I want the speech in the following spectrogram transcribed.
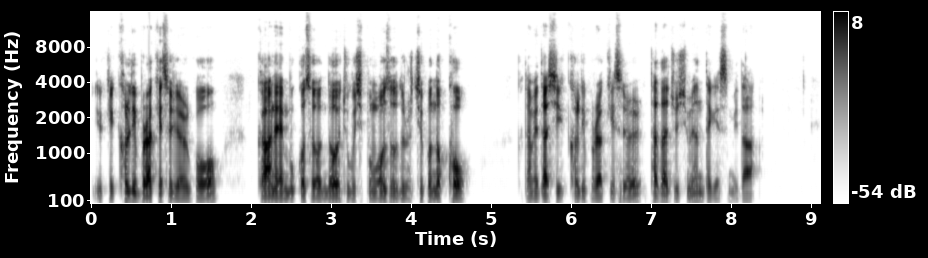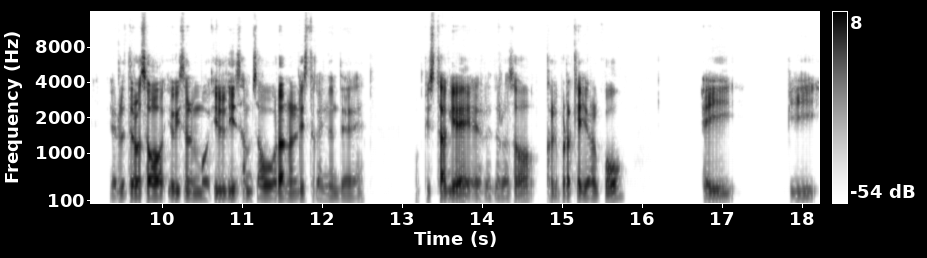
이렇게 컬리 브라켓을 열고 그 안에 묶어서 넣어주고 싶은 원소들을 집어넣고 그 다음에 다시 컬리 브라켓을 닫아주시면 되겠습니다. 예를 들어서 여기서는 뭐 1, 2, 3, 4, 5라는 리스트가 있는데 뭐 비슷하게 예를 들어서 컬리 브라켓 열고 A, B,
